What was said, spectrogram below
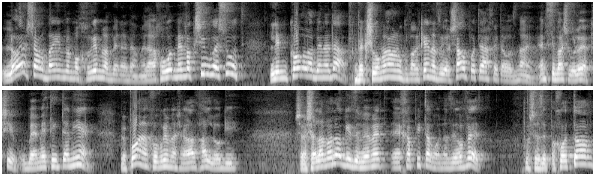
לא ישר באים ומוכרים לבן אדם, אלא אנחנו מבקשים רשות למכור לבן אדם. וכשהוא אומר לנו כבר כן, אז הוא ישר פותח את האוזניים. אין סיבה שהוא לא יקשיב, הוא באמת יתעניין. ופה אנחנו עוברים לשלב הלוגי. שהשלב הלוגי זה באמת איך הפתרון הזה עובד. או שזה פחות טוב,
